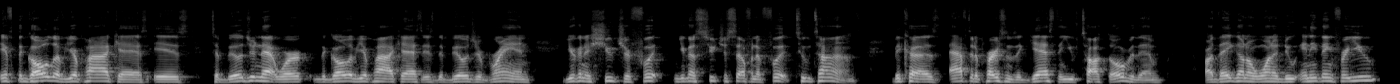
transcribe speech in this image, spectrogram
if the goal of your podcast is to build your network, the goal of your podcast is to build your brand, you're gonna shoot your foot, you're gonna shoot yourself in the foot two times because after the person's a guest and you've talked over them, are they gonna want to do anything for you?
